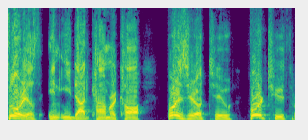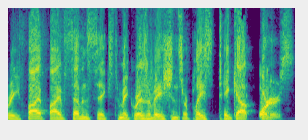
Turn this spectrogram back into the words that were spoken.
florialsne.com or call 402 423 5576 to make reservations or place takeout orders.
